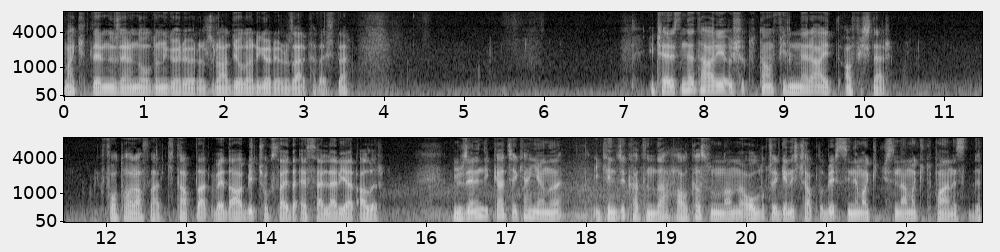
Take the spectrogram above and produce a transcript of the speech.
maketlerin üzerinde olduğunu görüyoruz. Radyoları görüyoruz arkadaşlar. İçerisinde tarihe ışık tutan filmlere ait afişler, fotoğraflar, kitaplar ve daha birçok sayıda eserler yer alır. Müzenin dikkat çeken yanı ikinci katında halka sunulan ve oldukça geniş çaplı bir sinema, sinema kütüphanesidir.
